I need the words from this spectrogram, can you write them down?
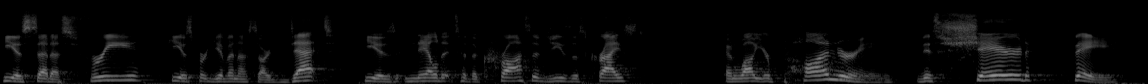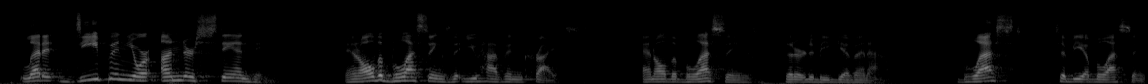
He has set us free. He has forgiven us our debt. He has nailed it to the cross of Jesus Christ. And while you're pondering this shared faith, let it deepen your understanding and all the blessings that you have in Christ and all the blessings that are to be given out. Blessed to be a blessing.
